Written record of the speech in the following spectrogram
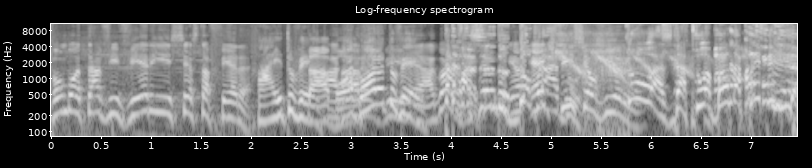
Vamos botar Viver e Sexta-feira. Aí tu vê. Tá bom. Agora tu vê. Agora Tá vazando eu- dobrado. É difícil ouvir. Duas da tua banda preferida.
